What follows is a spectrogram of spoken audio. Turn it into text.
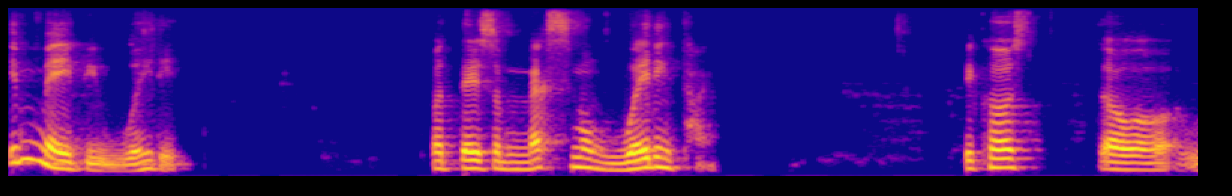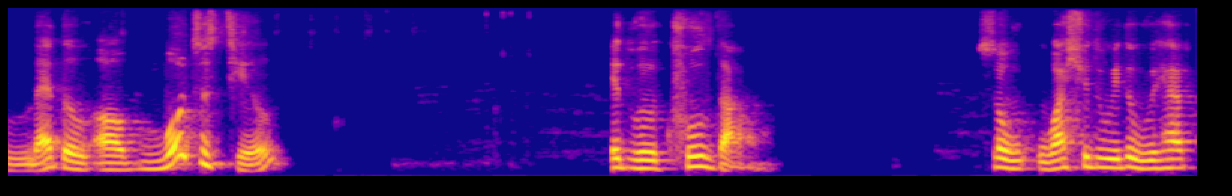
it may be waited, but there's a maximum waiting time because the level of molten steel, it will cool down. So what should we do? We have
